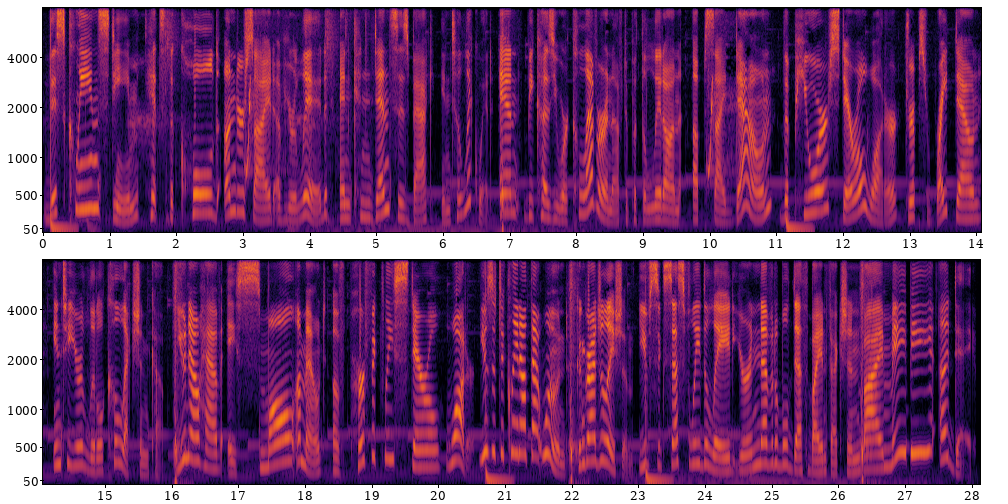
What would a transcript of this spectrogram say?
This clean steam hits the cold underside of your lid and condenses back into liquid. And because you were clever enough to put the lid on upside down, the pure, sterile water drips right down into your little collection cup. You now have a small amount of perfectly sterile water. Use it to clean out that wound. Congratulations, you've successfully delayed your inevitable death by infection by maybe a day.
